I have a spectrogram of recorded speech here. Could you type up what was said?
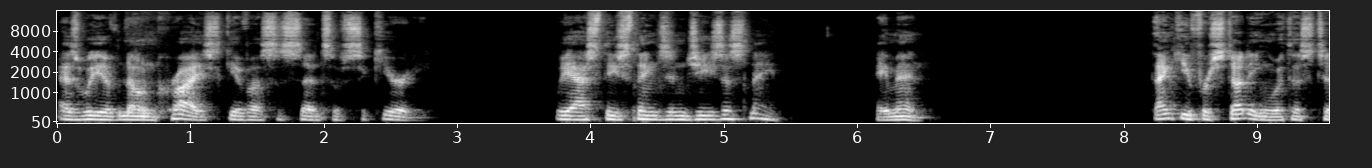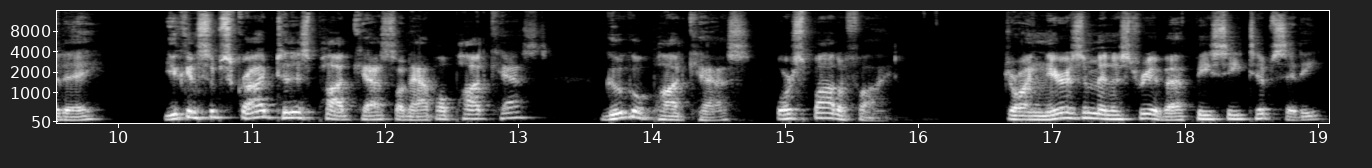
as we have known Christ, give us a sense of security. We ask these things in Jesus' name. Amen. Thank you for studying with us today. You can subscribe to this podcast on Apple Podcasts, Google Podcasts, or Spotify. Drawing Near is a ministry of FBC Tipp City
